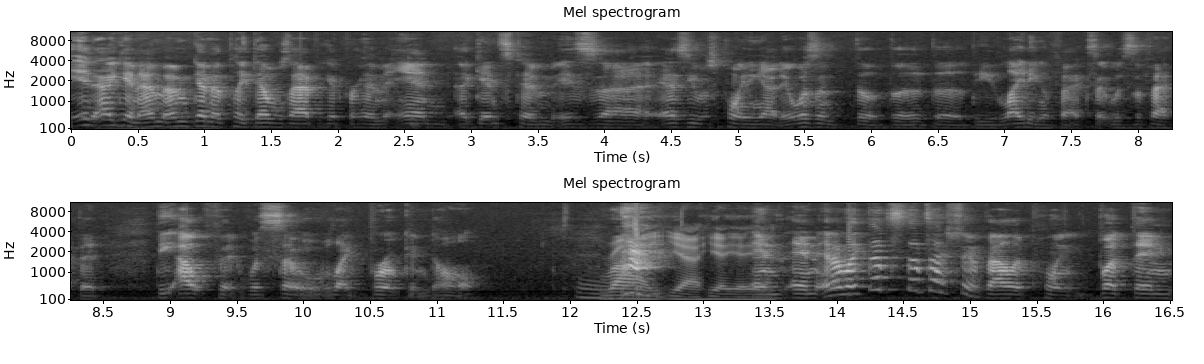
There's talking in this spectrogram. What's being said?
It, again, I'm, I'm gonna play devil's advocate for him and against him. Is uh, as he was pointing out, it wasn't the, the, the, the lighting effects. It was the fact that the outfit was so like broken doll. Right. Yeah. Yeah. Yeah. Yeah. And, and and I'm like, that's that's actually a valid point. But then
